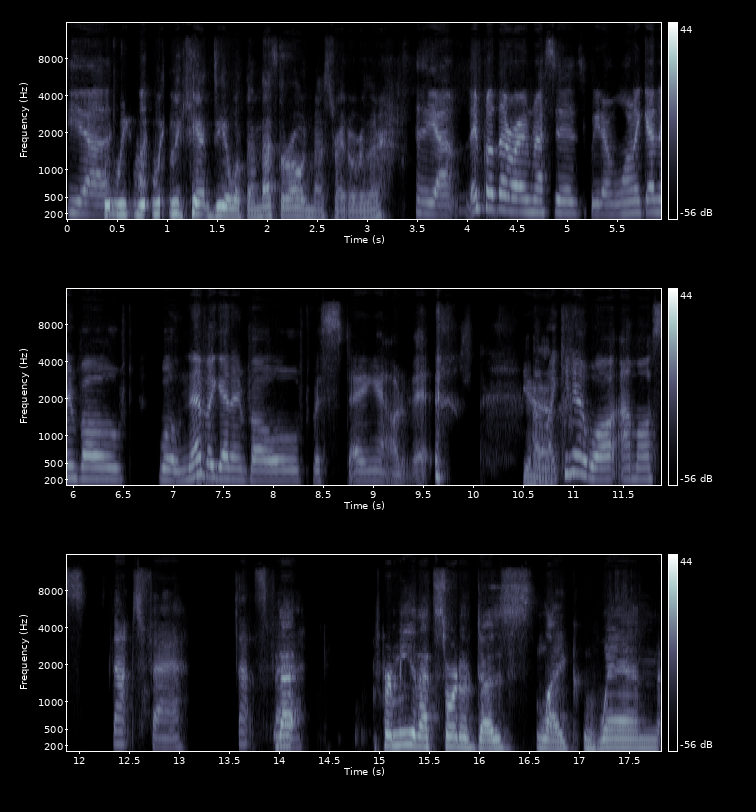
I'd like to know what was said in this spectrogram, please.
yeah. We, we, we, we can't deal with them. That's their own mess right over there. Yeah, they've got their own messes. We don't want to get involved. We'll never get involved. We're staying out of it. Yeah. I'm like, you know what, Amos, that's fair. That's fair. That, for me that sort of does like when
